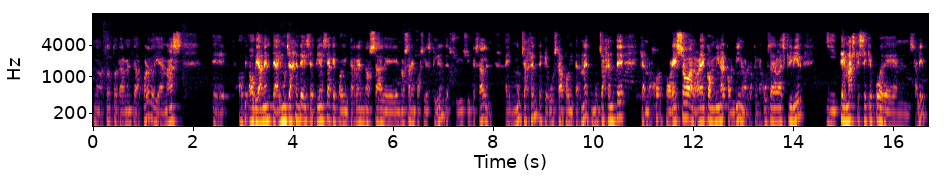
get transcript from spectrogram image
No, totalmente de acuerdo. Y además, eh, obviamente hay mucha gente que se piensa que por internet no sale no salen posibles clientes. Sí sí que salen. Hay mucha gente que busca por internet mucha gente que a lo mejor por eso a la hora de combinar combino lo que me gusta de escribir y temas que sé que pueden salir.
